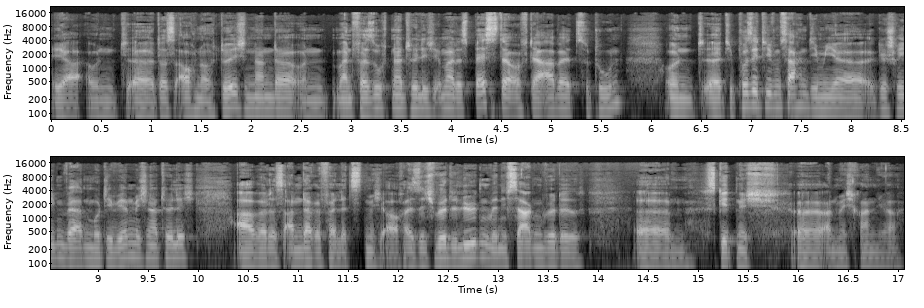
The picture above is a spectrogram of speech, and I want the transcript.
Ja, und äh, das auch noch durcheinander. Und man versucht natürlich immer das Beste auf der Arbeit zu tun. Und äh, die positiven Sachen, die mir geschrieben werden, motivieren mich natürlich. Aber das andere verletzt mich auch. Also ich würde lügen, wenn ich sagen würde, ähm, es geht nicht äh, an mich ran, ja.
